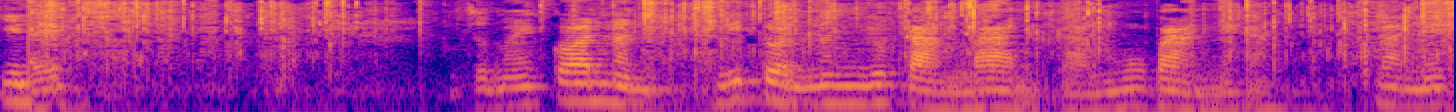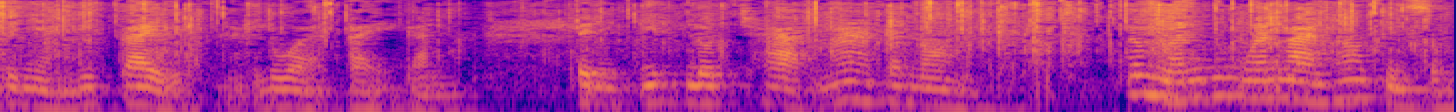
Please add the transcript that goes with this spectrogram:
กินสมัยก่อนนั่นนี่ต้นหนึ่งอยู่กลางบ้านกลางหมู่บ้านนะคะบ้านนี้เป็นอย่างอยู่ใกล้รั่วไปกัน เป็นติดรสชาติมากกันหน่อยก็เหมือนเหมือนบ้านเขากินสม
